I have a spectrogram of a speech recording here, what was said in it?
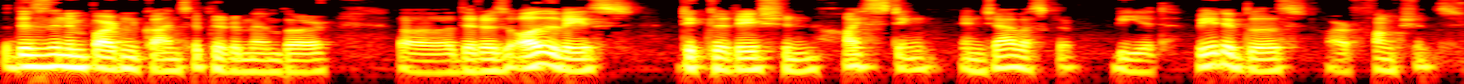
But this is an important concept to remember. Uh, there is always declaration hoisting in JavaScript, be it variables or functions.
